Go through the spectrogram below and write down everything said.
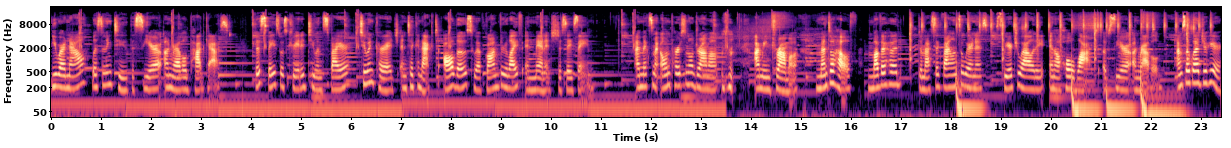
You are now listening to the Sierra Unraveled podcast. This space was created to inspire, to encourage, and to connect all those who have gone through life and managed to stay sane. I mix my own personal drama, I mean trauma, mental health, motherhood, domestic violence awareness, spirituality, and a whole lot of Sierra Unraveled. I'm so glad you're here.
